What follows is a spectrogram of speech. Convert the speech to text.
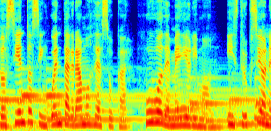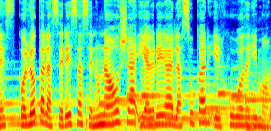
250 gramos de azúcar, jugo de medio limón. Instrucciones, coloca las cerezas en una olla y agrega el azúcar y el jugo de limón.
